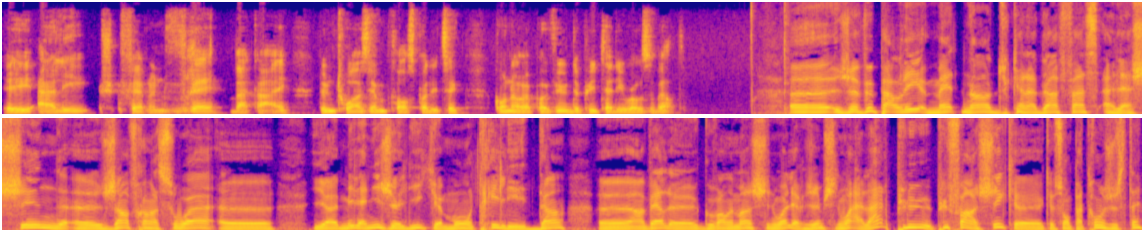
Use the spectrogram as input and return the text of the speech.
et aller faire une vraie bataille d'une troisième force politique qu'on n'aurait pas vue depuis Teddy Roosevelt. Euh, je veux parler maintenant du Canada face à la Chine. Euh, Jean-François, euh, il y a Mélanie Joly qui a montré les dents euh, envers le gouvernement chinois, le régime chinois, a l'air plus, plus fâché que, que son patron Justin.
